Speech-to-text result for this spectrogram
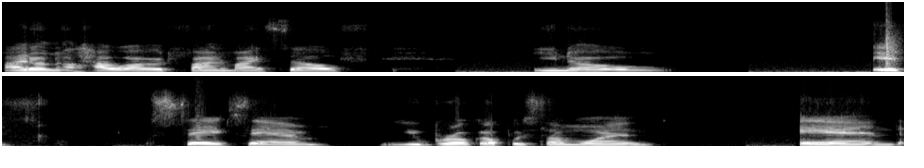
I don't know how I would find myself you know, if say Sam, you broke up with someone and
